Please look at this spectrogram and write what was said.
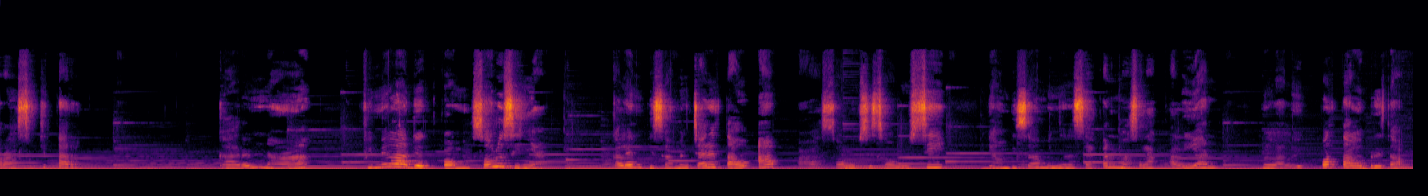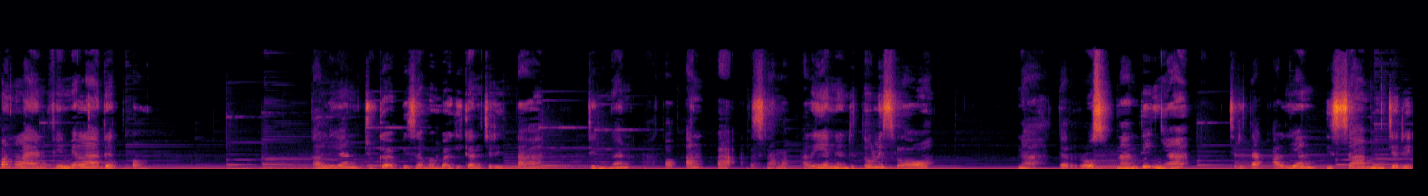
orang sekitar. Karena Vimela.com solusinya. Kalian bisa mencari tahu apa solusi-solusi yang bisa menyelesaikan masalah kalian melalui portal berita online Vimela.com kalian juga bisa membagikan cerita dengan atau tanpa atas nama kalian yang ditulis loh. Nah, terus nantinya cerita kalian bisa menjadi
